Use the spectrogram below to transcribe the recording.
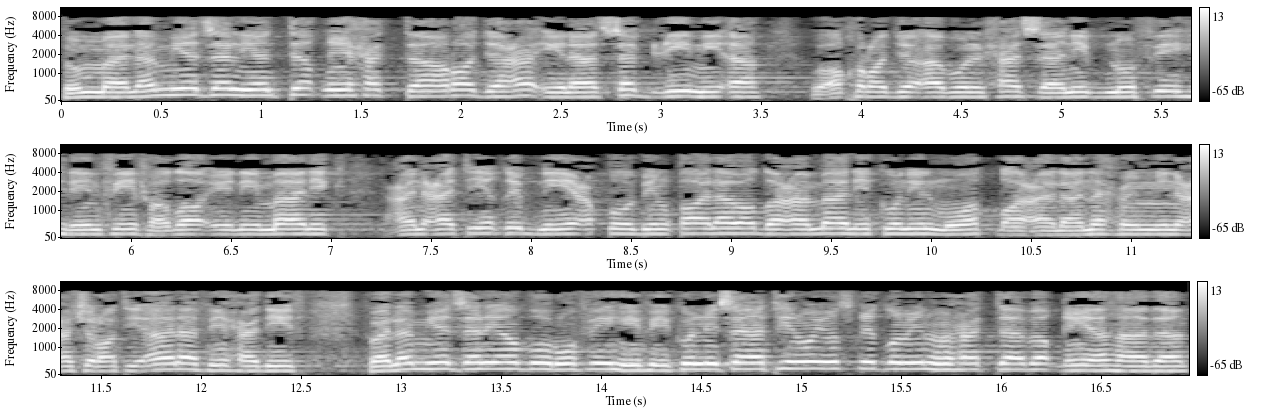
ثم لم يزل ينتقي حتى رجع إلى سبعمائة وأخرج أبو الحسن بن فهر في فضائل مالك عن عتيق بن يعقوب قال وضع مالك الموطأ على نحو من عشرة آلاف حديث فلم يزل ينظر فيه في كل سنة ويسقط منه حتى بقي هذا.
